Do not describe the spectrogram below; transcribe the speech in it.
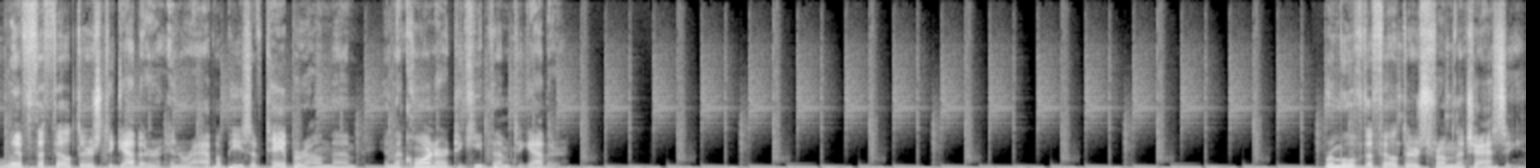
Lift the filters together and wrap a piece of tape around them in the corner to keep them together. Remove the filters from the chassis.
